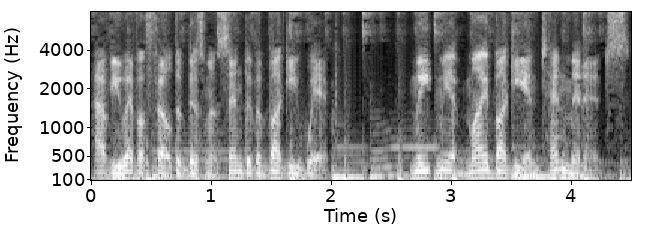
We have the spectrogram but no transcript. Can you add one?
Have you ever felt the business end of a buggy whip? Meet me at my buggy in 10 minutes.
